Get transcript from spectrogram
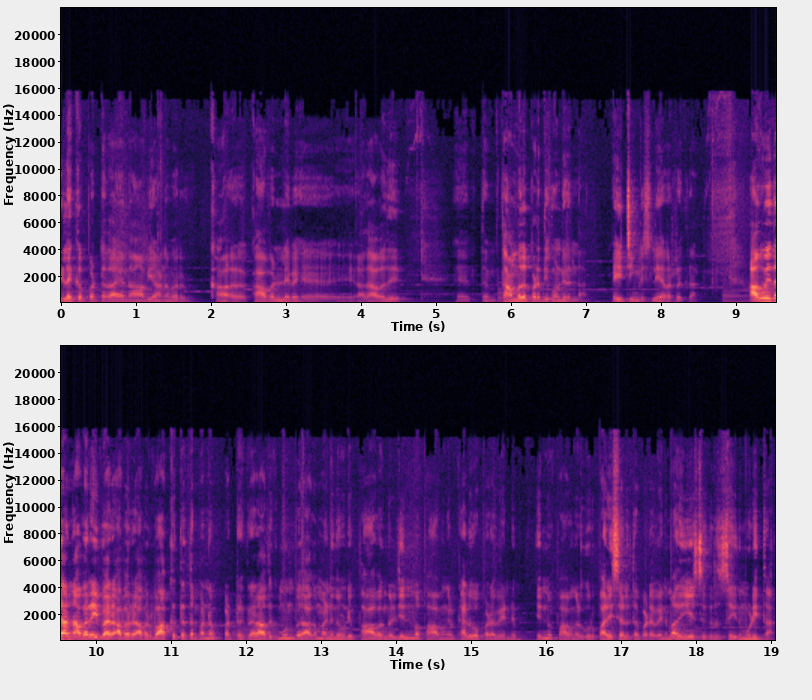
இழக்கப்பட்டதாக அந்த ஆவியானவர் கா காவலில் அதாவது தம்- தாமதப்படுத்தி கொண்டிருந்தார். வெயிட்டிங் லிஸ்ட்லேயே அவர் இருக்கிறார். ஆகவே தான் அவரை வர் அவர் அவர் வாக்குத்தத்தம் பண்ணப்பட்டிருக்கிறார். அதுக்கு முன்பதாக மனிதனுடைய பாவங்கள் ஜென்ம பாவங்கள் கழுவப்பட வேண்டும். ஜென்ம பாவங்களுக்கு ஒரு பலி செலுத்தப்பட வேண்டும். அதை இயேசு கிறிஸ்து செய்து முடித்தார்.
